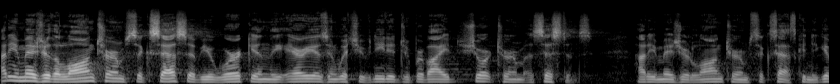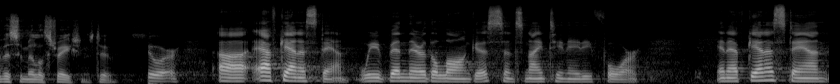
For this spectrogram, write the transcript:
How do you measure the long term success of your work in the areas in which you've needed to provide short term assistance? How do you measure long term success? Can you give us some illustrations too? Sure. Uh, Afghanistan. We've been there the longest since 1984. In Afghanistan,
